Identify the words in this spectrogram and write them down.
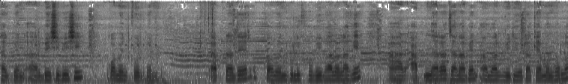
থাকবেন, আর বেশি বেশি কমেন্ট করবেন। আপনাদের কমেন্টগুলি খুবই ভালো লাগে। আর আপনারা জানাবেন আমার ভিডিওটা কেমন হলো।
